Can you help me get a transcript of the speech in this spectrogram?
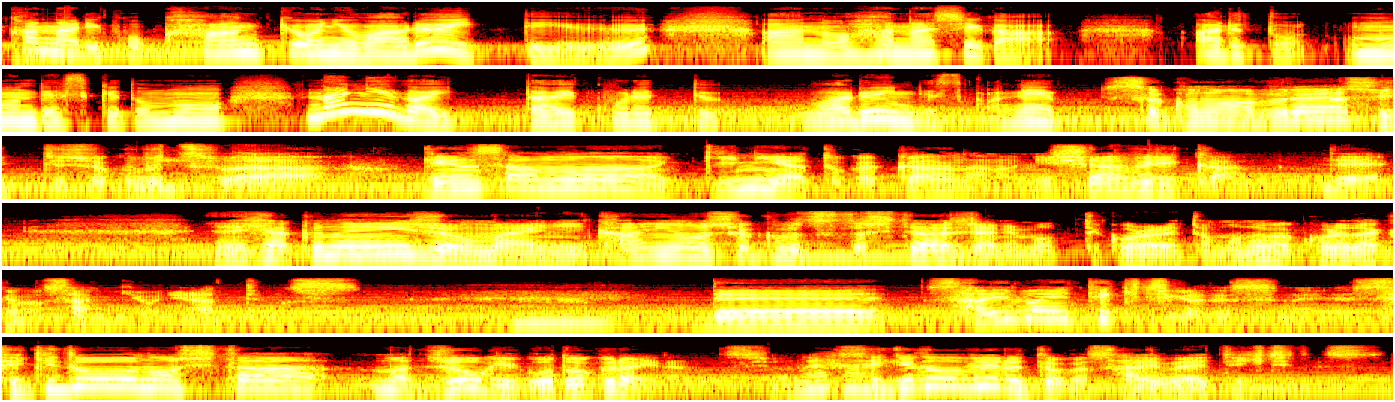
かなりこう環境に悪いっていうあの話があると思うんですけども何が一体これって悪いんですかね？実はこのアブラヤシって植物は原産はギニアとかガーナの西アフリカで、うん。100年以上前に観葉植物としてアジアに持ってこられたものがこれだけの産業になってます。で栽培適地がですね赤道の下、まあ、上下5度ぐらいなんですよね、はい、赤道ベルトが栽培適地です。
